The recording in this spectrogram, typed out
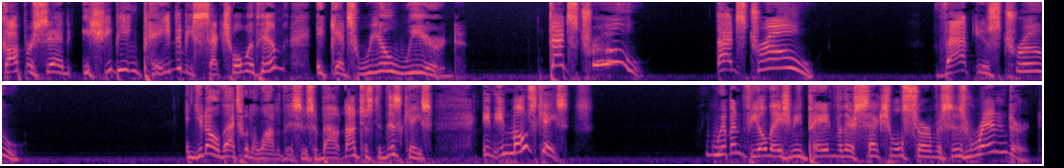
Gopper said, is she being paid to be sexual with him? It gets real weird. That's true. That's true. That is true. And you know that's what a lot of this is about, not just in this case. In, in most cases. Women feel they should be paid for their sexual services rendered.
